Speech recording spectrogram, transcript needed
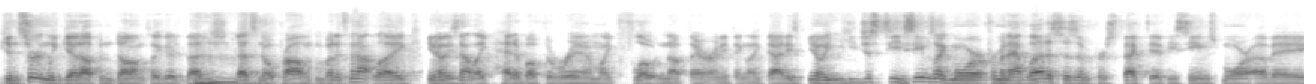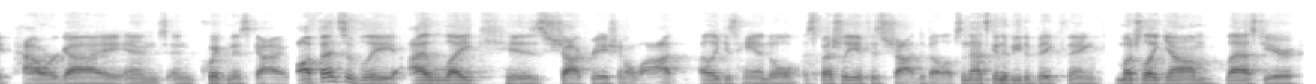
He can certainly get up and dunk dunk. Like that's mm. that's no problem. But it's not like you know he's not like head above the rim, like floating up there or anything like that. He's you know he just he seems like more from an athleticism perspective. He seems more of a power guy and and quickness guy. Offensively, I like his shot creation a lot. I like his handle, especially if his shot develops. And that's going to be the big thing. Much like Yam last year,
